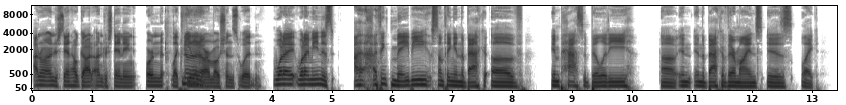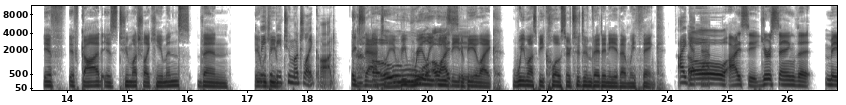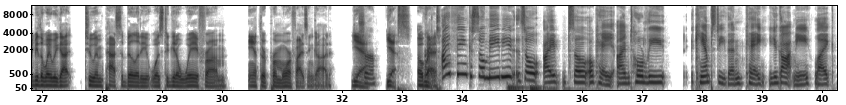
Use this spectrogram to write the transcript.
I don't understand how God understanding or n- like No, no, feeling no. our emotions would? what I what I mean is I I think maybe something in the back of impassibility uh in in the back of their minds is like if if God is too much like humans then it we would can be, be too much like God. exactly it would be Oh, really oh, easy to be like we must be closer to divinity than we think. I get that. Oh, I see. You're saying that maybe the way we got to impassibility was to get away from anthropomorphizing God. Yeah. Sure. Yes. Okay. Right. I think so. Maybe so. I so okay. I'm totally Camp Steven. Okay, you got me. Like,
